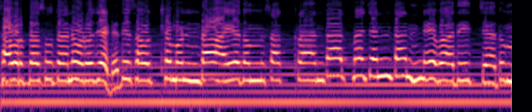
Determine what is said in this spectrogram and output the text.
സൗഹൃദസുതനോട് ജഡതി സൗഖ്യമുണ്ടായതും സക്രാന്താത്മജൻ തന്നെ വധിച്ചതും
